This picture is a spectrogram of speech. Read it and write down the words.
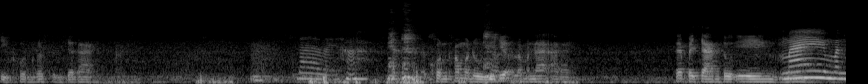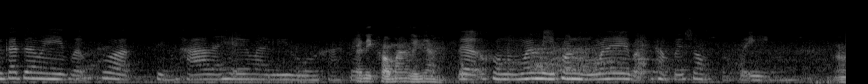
กี่คนก็ถึงจะได้ ได้อะไรคะคนเข้ามาดูเยอะๆแล้วมันได้อะไร ได้ไปจานตัวเอง ไม่มันก็จะมีแบบพวกสินค้าอะไรให้มารีวิวค่ะแต่อันนี้เขามากเลยยังแต่ของหนูไม่มีเพราะหนูไม่ได้แบบทำเป็นช่องของตัวเองอ๋อ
